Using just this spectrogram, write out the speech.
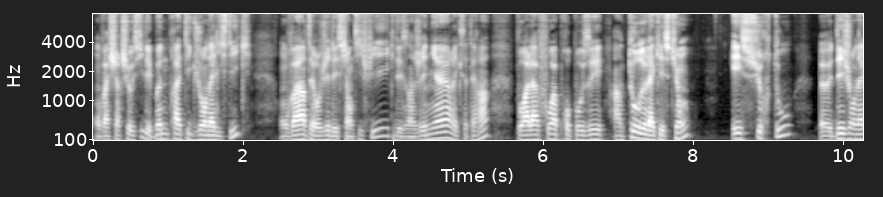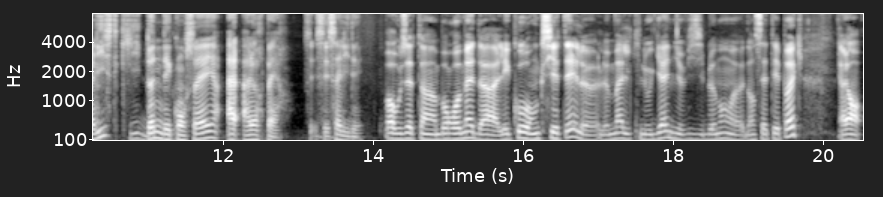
on va chercher aussi les bonnes pratiques journalistiques. On va interroger des scientifiques, des ingénieurs, etc., pour à la fois proposer un tour de la question et surtout euh, des journalistes qui donnent des conseils à, leur père. C'est ça l'idée. vous êtes un bon remède à l'éco-anxiété, le, mal qui nous gagne visiblement euh, dans cette époque. Alors,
